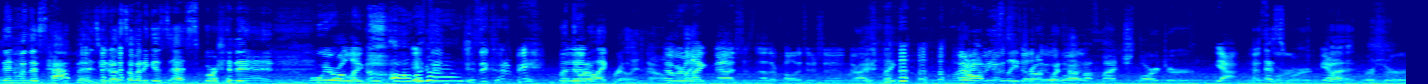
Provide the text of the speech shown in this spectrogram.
then when this happens, you know, somebody gets escorted in, We were all like, Oh my is gosh. It, is it could it be? but they were like, really? No. and we're like, no, it's just another politician. right. Like, I don't even know obviously Trump would have a much larger. yeah escort. escort, Yeah, but- for sure.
